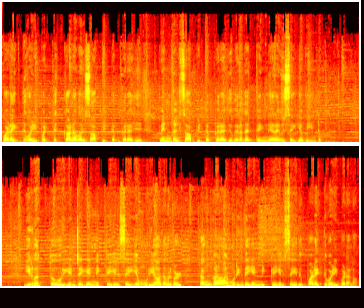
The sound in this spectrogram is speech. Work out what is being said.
படைத்து வழிபட்டு கணவர் சாப்பிட்ட பிறகு பெண்கள் சாப்பிட்ட பிறகு விரதத்தை நிறைவு செய்ய வேண்டும். இருபத்தோரு என்ற எண்ணிக்கையில் செய்ய முடியாதவர்கள் தங்களால் முடிந்த எண்ணிக்கையில் செய்து படைத்து வழிபடலாம்.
